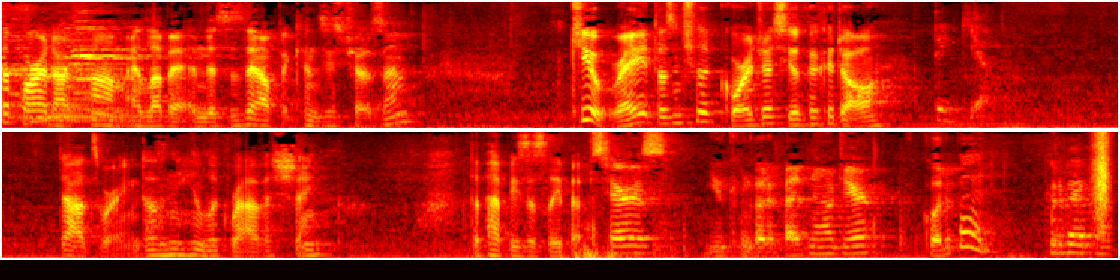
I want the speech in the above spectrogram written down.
Sephora.com. I love it. And this is the outfit Kenzie's chosen. Cute, right? Doesn't she look gorgeous? You look like a doll. Thank you. Dad's wearing. Doesn't he look ravishing? The puppy's asleep upstairs. You can go to bed now, dear. Go to bed. Put it back.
